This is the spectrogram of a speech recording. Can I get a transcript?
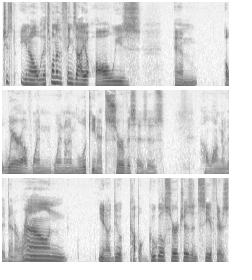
just you know that's one of the things I always am aware of when when I'm looking at services is how long have they been around you know do a couple Google searches and see if there's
